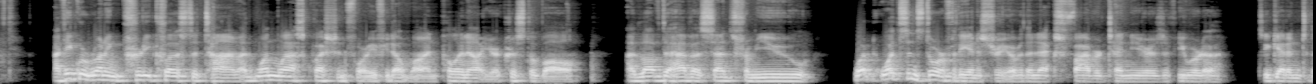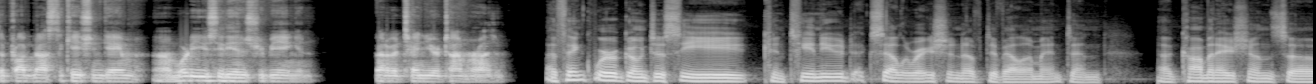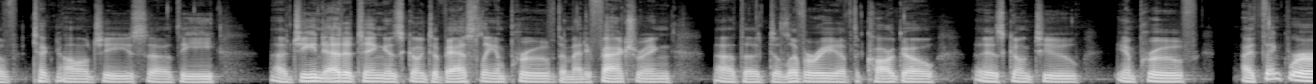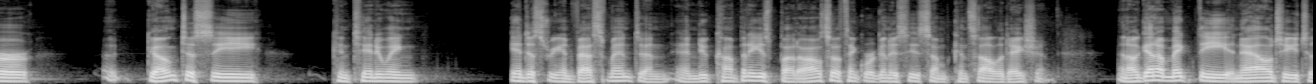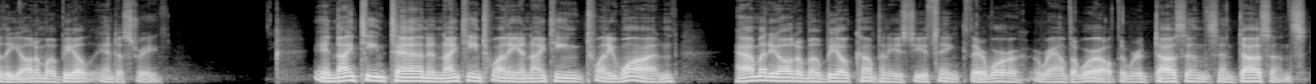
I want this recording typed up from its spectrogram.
I think we're running pretty close to time. One last question for you, if you don't mind pulling out your crystal ball. I'd love to have a sense from you what what's in store for the industry over the next five or ten years if you were to to get into the prognostication game. Um, where do you see the industry being in kind of a 10 year time horizon? I think we're going to see continued acceleration of development and uh, combinations of technologies. Uh, the uh, gene editing is going to vastly improve the manufacturing, uh, the delivery of the cargo is going to improve. I think we're uh, going to see continuing industry investment and, and new companies, but I also think we're going to see some consolidation. And I'm going to make the analogy to the automobile industry. In 1910 and 1920 and 1921, how many automobile companies do you think there were around the world? There were dozens and dozens.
